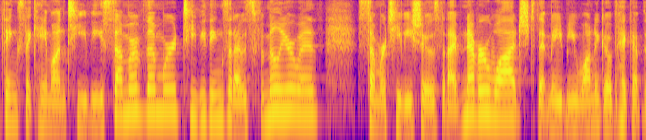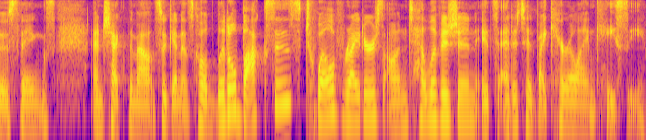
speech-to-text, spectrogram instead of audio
things that came on TV. Some of them were TV things that I was familiar with. Some were TV shows that I've never watched that made me want to go pick up those things and check them out. So again, it's called Little Boxes 12 Writers on Television. It's edited by Caroline Casey.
